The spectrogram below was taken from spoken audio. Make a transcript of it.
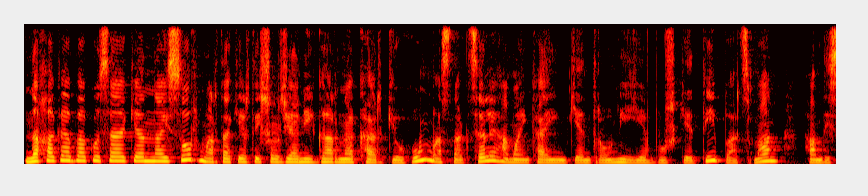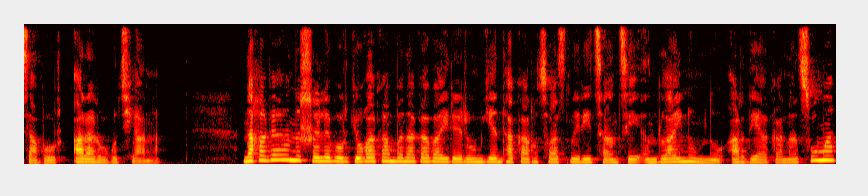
Նախագահ Բակո Սահակյանն այսօր Մարտակերտի շրջանի Գառնակար գյուղում մասնակցել է համայնքային կենտրոնի եւ բուժկետի բացման հանդիսավոր արարողությանը։ Նախագահը նշել է, որ գյուղական բնակավայրերում յենթակառուցվածքների ցանցի ընդլայնումն ու արդիականացումը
